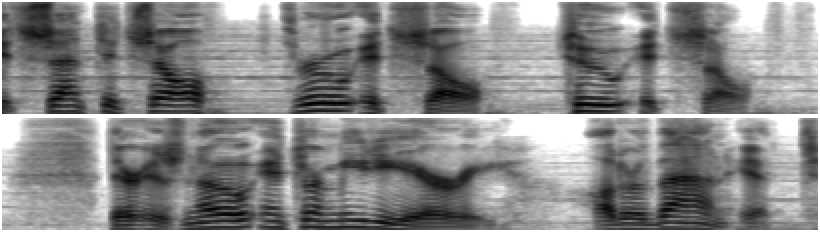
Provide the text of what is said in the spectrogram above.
It sent itself through itself to itself. There is no intermediary other than it.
